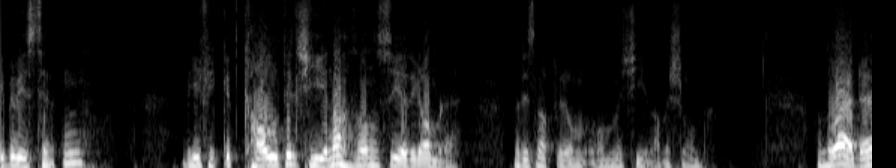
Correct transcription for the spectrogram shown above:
i bevisstheten. Vi fikk et kall til Kina, sånn sier de gamle når de snakker om, om Kinamisjon. Og nå er det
